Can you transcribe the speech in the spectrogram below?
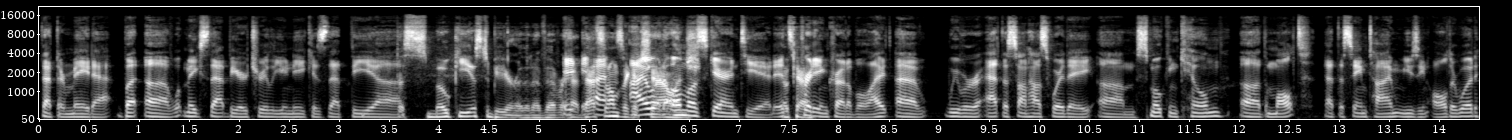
that they're made at. But uh, what makes that beer truly unique is that the uh, The smokiest beer that I've ever had. That I- sounds like a I challenge. would almost guarantee it. It's Okay. pretty incredible. I uh, we were at the Sunhouse where they um, smoke and kiln uh, the malt at the same time using alderwood,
